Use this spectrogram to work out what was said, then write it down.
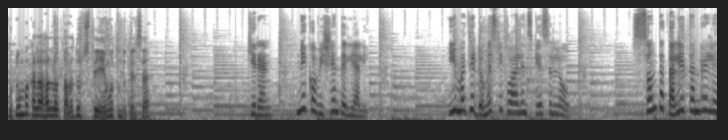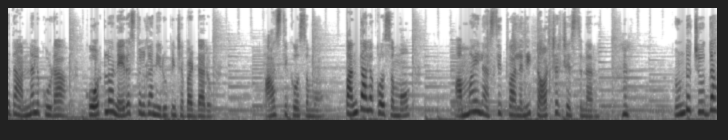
కుటుంబ కలహాల్లో తలదూర్చితే ఏమవుతుందో తెలుసా? కిరణ్ నీకో విషయం తెలియాలి. ఈ మధ్య డొమెస్టిక్ వైలెన్స్ కేసుల్లో సొంత తల్లి తండ్రి లేదా అన్నలు కూడా కోర్టులో నేరస్తులుగా నిరూపించబడ్డారు. ఆస్తి కోసమో పంతాల కోసమో అమ్మాయిల అస్తిత్వాలని టార్చర్ చేస్తున్నారు. ఉండు చూద్దాం.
